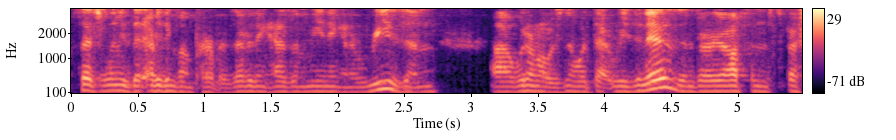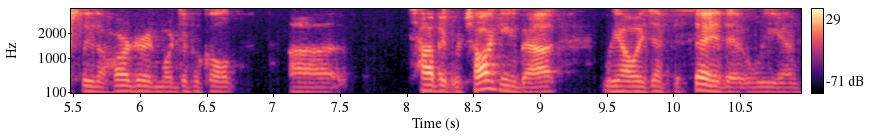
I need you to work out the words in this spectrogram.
essentially means that everything's on purpose. Everything has a meaning and a reason uh, we don't always know what that reason is, and very often, especially the harder and more difficult uh, topic we're talking about, we always have to say that we have,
